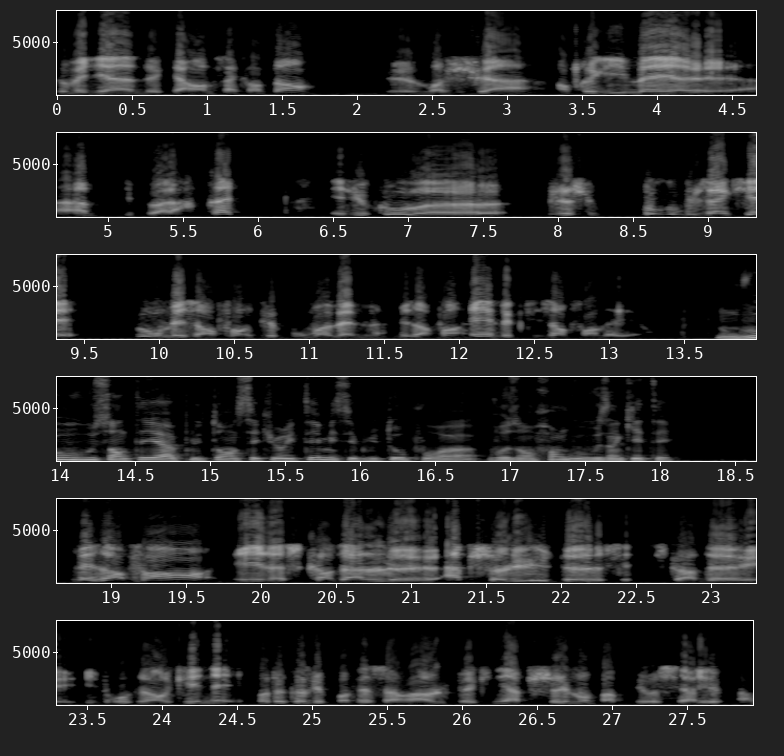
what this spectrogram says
comédiens de 40, 50 ans. moi je suis entre guillemets un petit peu à la retraite. Et du coup, je suis beaucoup plus inquiet pour mes enfants que pour moi-même, mes enfants et mes petits-enfants d'ailleurs. Donc vous, vous vous sentez euh, plutôt en sécurité, mais c'est plutôt pour euh, vos enfants que vous vous inquiétez Mes enfants et le scandale euh, absolu de cette histoire de hydrochloroquine et protocole du professeur Raoult qui n'est absolument pas pris au sérieux par,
